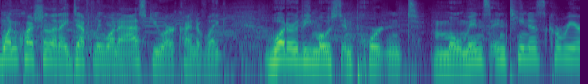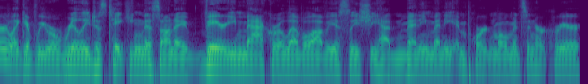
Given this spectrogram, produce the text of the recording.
One question that I definitely want to ask you are kind of like, what are the most important moments in Tina's career? Like, if we were really just taking this on a very macro level, obviously she had many, many important moments in her career.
